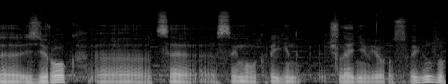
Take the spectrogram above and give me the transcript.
е, зірок. Е, Це символ країн-членів Євросоюзу.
